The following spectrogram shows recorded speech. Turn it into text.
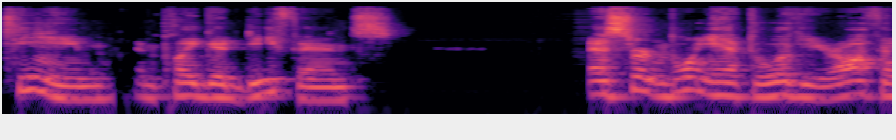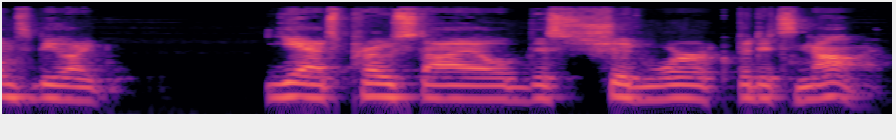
team and play good defense, at a certain point you have to look at your offense and be like, yeah, it's pro style. This should work, but it's not.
